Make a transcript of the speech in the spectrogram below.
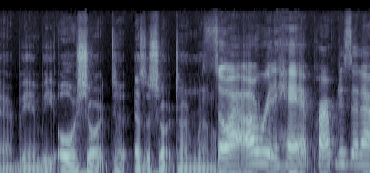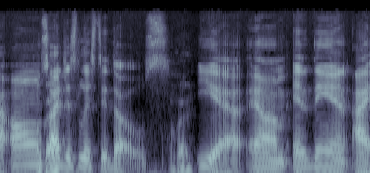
Airbnb or short to, as a short term rental? So I already had properties that I own, so I just listed those. Okay. Yeah. Um, and then I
